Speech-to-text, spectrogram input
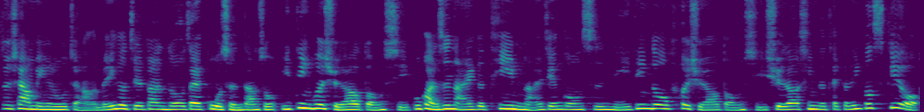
就像明如讲的，每一个阶段都在过程当中一定会学到东西，不管是哪一个 team，哪一间公司，你一定都会学到东西，学到新的 technical skill，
